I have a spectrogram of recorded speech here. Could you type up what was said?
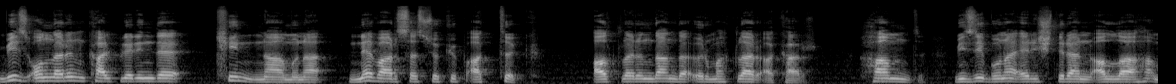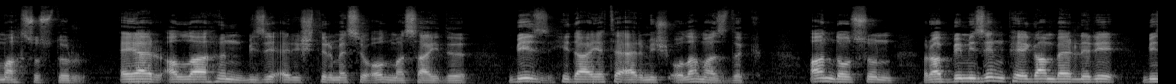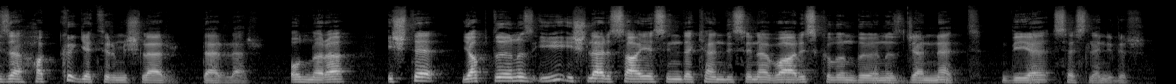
Biz onların kalplerinde kin namına ne varsa söküp attık. Altlarından da ırmaklar akar. Hamd bizi buna eriştiren Allah'a mahsustur. Eğer Allah'ın bizi eriştirmesi olmasaydı biz hidayete ermiş olamazdık. Andolsun Rabbimizin peygamberleri bize hakkı getirmişler derler. Onlara işte yaptığınız iyi işler sayesinde kendisine varis kılındığınız cennet diye seslenilir.''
